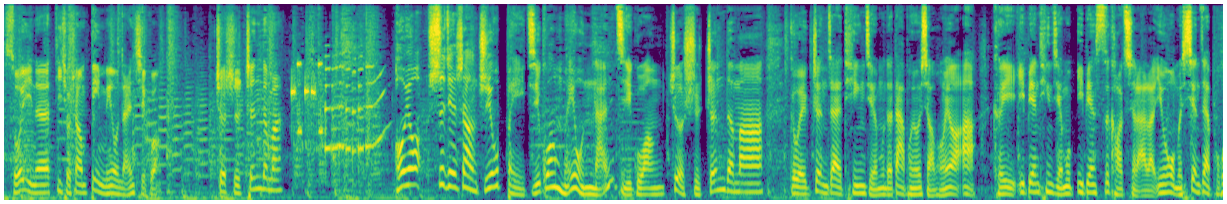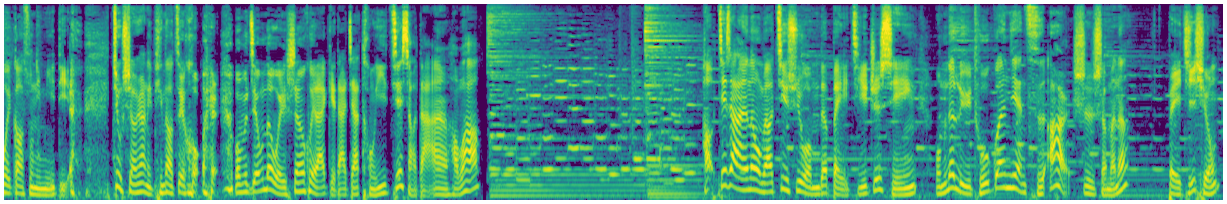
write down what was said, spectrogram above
所以呢，地球上并没有南极光，这是真的吗？哦哟，世界上只有北极光，没有南极光，这是真的吗？各位正在听节目的大朋友、小朋友啊，可以一边听节目一边思考起来了，因为我们现在不会告诉你谜底，就是要让你听到最后。我们节目的尾声会来给大家统一揭晓答案，好不好？好，接下来呢，我们要继续我们的北极之行。我们的旅途关键词二是什么呢？北极熊。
